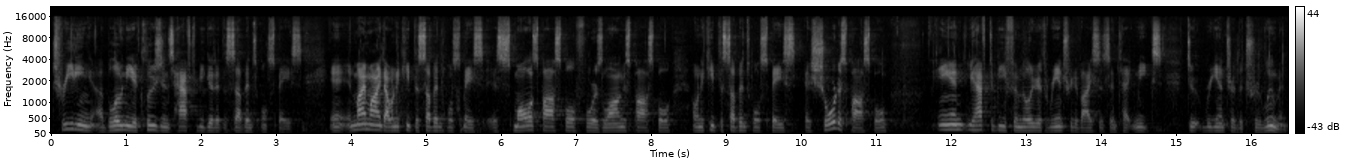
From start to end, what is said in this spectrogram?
treating uh, below knee occlusions have to be good at the subintimal space. In, in, my mind, I want to keep the subintimal space as small as possible for as long as possible. I want to keep the subintimal space as short as possible. And you have to be familiar with reentry devices and techniques to reenter the true lumen.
